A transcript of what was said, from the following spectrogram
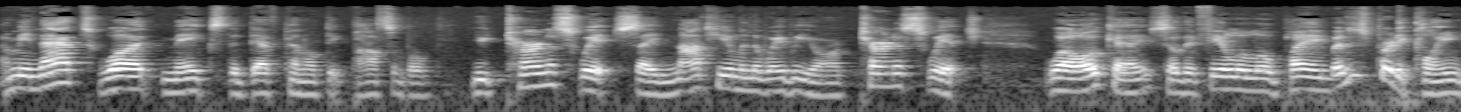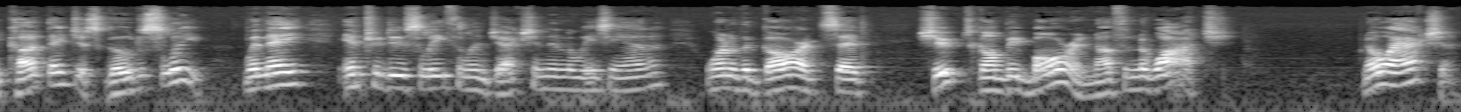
I mean, that's what makes the death penalty possible. You turn a switch, say, not human the way we are, turn a switch. Well, okay, so they feel a little pain, but it's pretty clean cut. They just go to sleep. When they introduced lethal injection in Louisiana, one of the guards said, Shoot, it's going to be boring, nothing to watch. No action.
